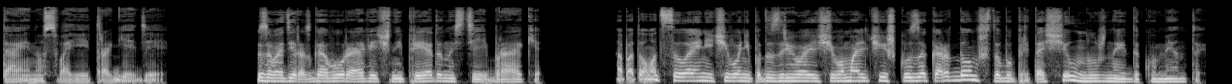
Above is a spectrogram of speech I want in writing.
тайну своей трагедии. Заводи разговоры о вечной преданности и браке а потом отсылая ничего не подозревающего мальчишку за кордон, чтобы притащил нужные документы.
